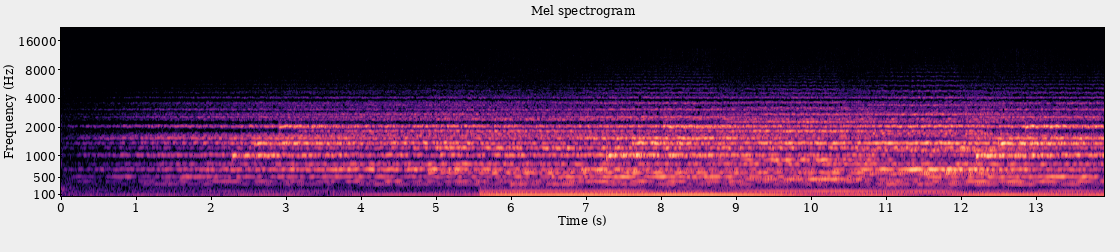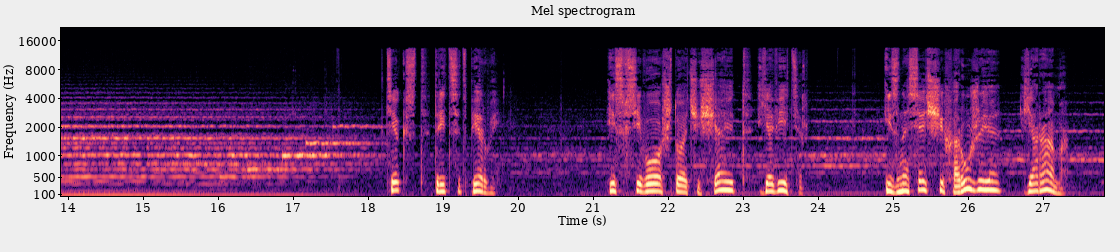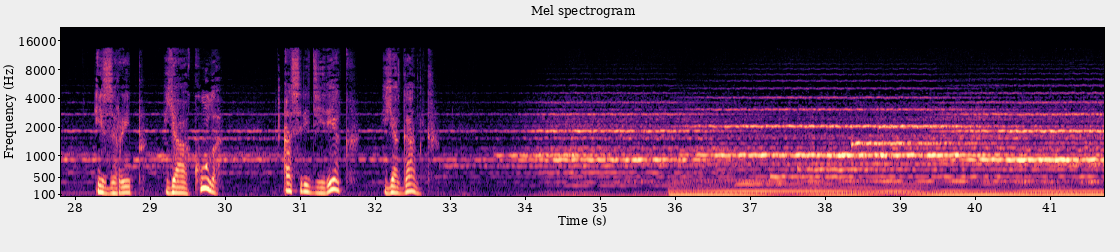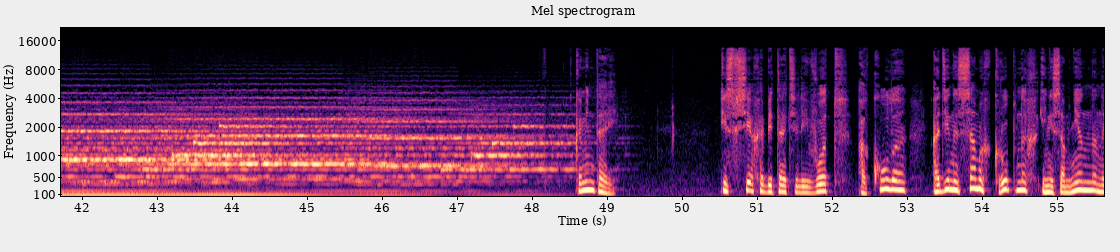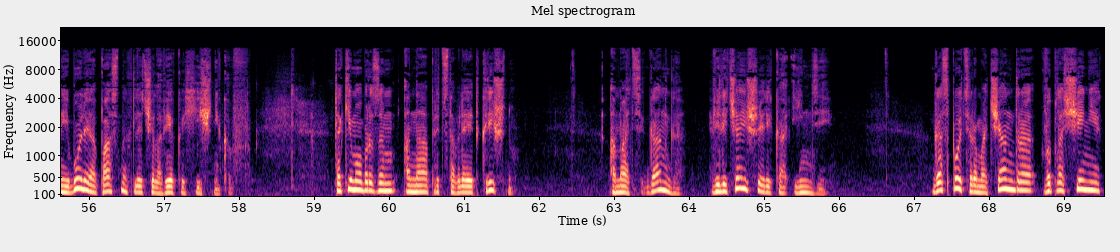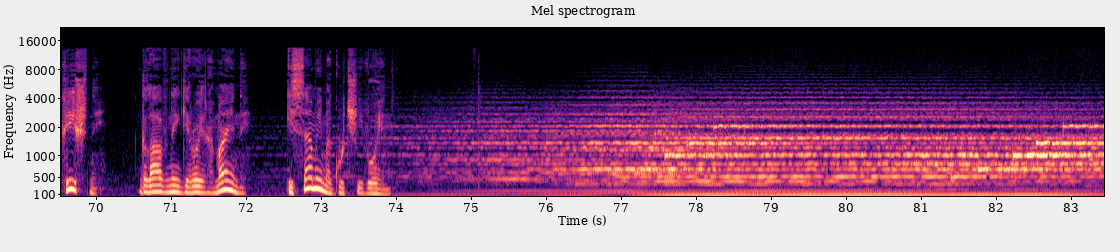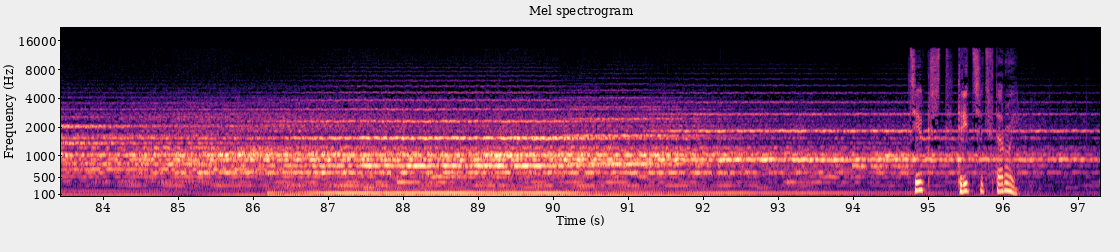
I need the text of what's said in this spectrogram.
Текст 31. «Из всего, что очищает, я ветер, из носящих оружие я рама, из рыб я акула, а среди рек я ганг». Комментарий. Из всех обитателей вод акула – один из самых крупных и, несомненно, наиболее опасных для человека хищников. Таким образом, она представляет Кришну, а мать Ганга – величайшая река Индии. Господь Рамачандра – воплощение Кришны, главный герой Рамаяны и самый могучий воин – Текст 32.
